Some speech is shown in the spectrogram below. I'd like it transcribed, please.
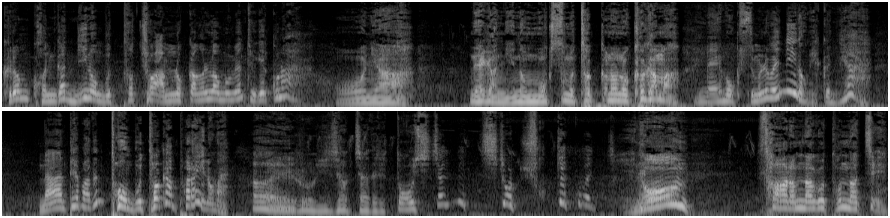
그럼 건간 니놈부터 저 압록강을 넘으면 되겠구나. 오냐, 내가 니놈 목숨을 더 끊어놓고 가마. 내 목숨을 왜 니놈이 끊냐? 나한테 받은 돈부터 갚아라 이놈아. 아이고 이 작자들이 또 시작이면 지겨 죽겠구만. 이놈! 사람 나고 돈 났지.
